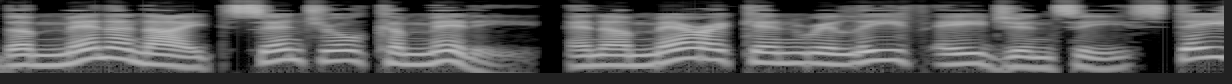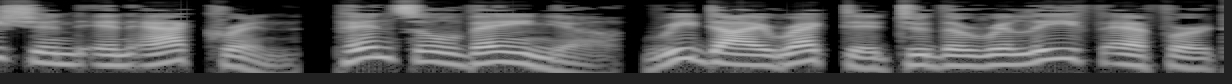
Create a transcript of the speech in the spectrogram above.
The Mennonite Central Committee, an American relief agency stationed in Akron, Pennsylvania, redirected to the relief effort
